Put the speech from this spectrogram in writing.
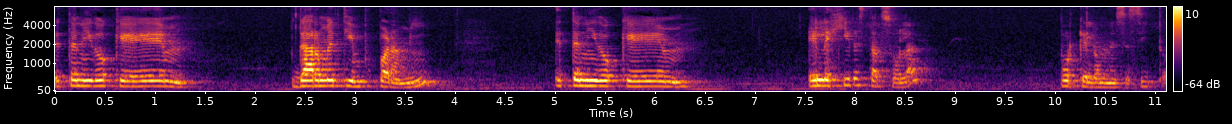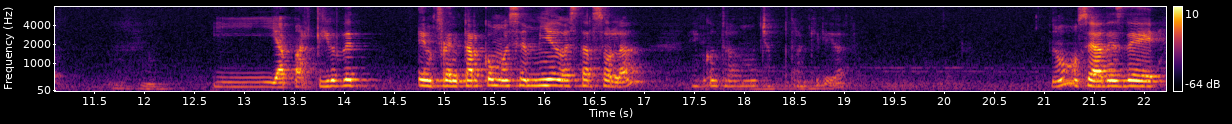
he tenido que mm, darme tiempo para mí, he tenido que mm, elegir estar sola porque lo necesito. Y a partir de enfrentar como ese miedo a estar sola, he encontrado mucha tranquilidad. ¿No? O sea, desde,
